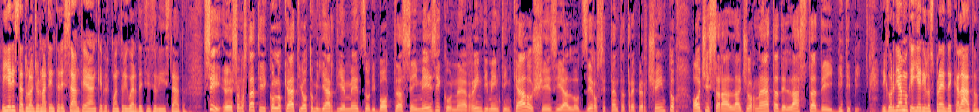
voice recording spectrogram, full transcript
E ieri è stata una giornata interessante anche per quanto riguarda i titoli di Stato. Sì, eh, sono stati collocati 8 miliardi e mezzo di bot a 6 mesi con rendimenti in calo scesi allo 0,73%. Oggi sarà la giornata dell'asta dei BTP. Ricordiamo che ieri lo spread è calato.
